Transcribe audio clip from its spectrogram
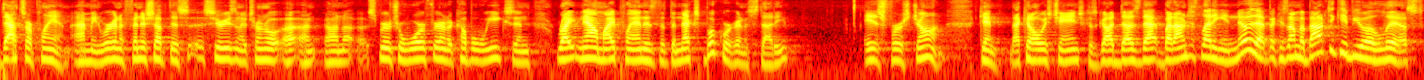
that's our plan. I mean, we're going to finish up this uh, series on eternal uh, on, on uh, spiritual warfare in a couple weeks, and right now my plan is that the next book we're going to study is First John. Again, that could always change because God does that, but I'm just letting you know that because I'm about to give you a list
